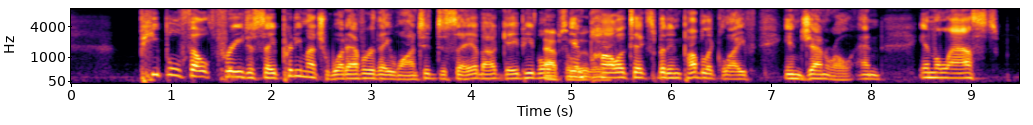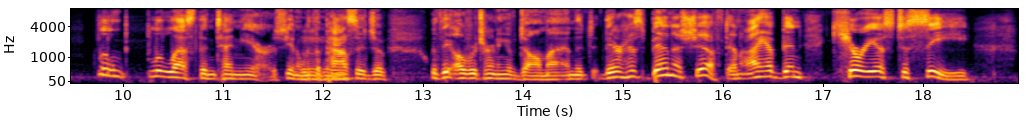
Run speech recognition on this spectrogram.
people felt free to say pretty much whatever they wanted to say about gay people in politics but in public life in general. And in the last little little less than 10 years you know with the passage of with the overturning of DOMA and the, there has been a shift. And I have been curious to see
